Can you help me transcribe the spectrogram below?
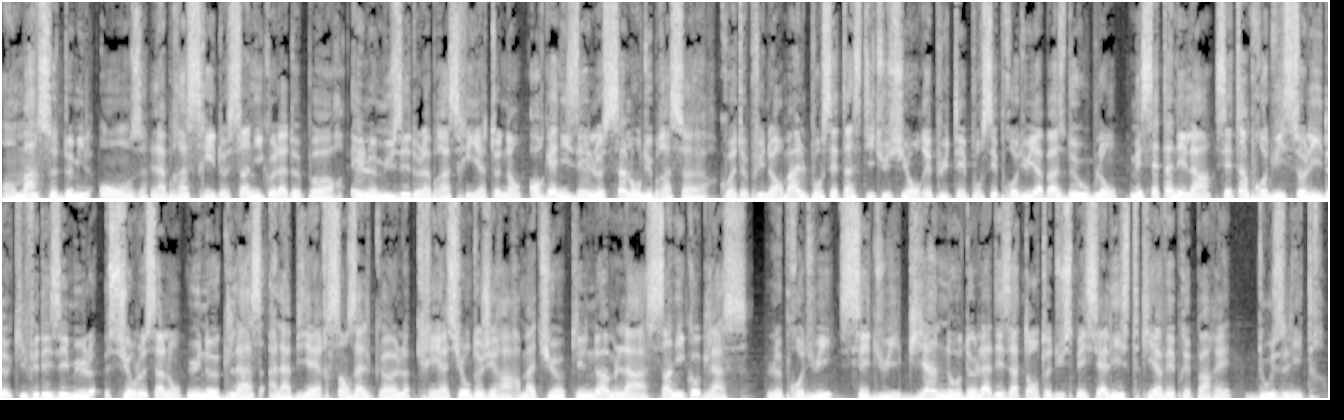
En mars 2011, la brasserie de Saint-Nicolas-de-Port et le musée de la brasserie attenant organisaient le Salon du Brasseur. Quoi de plus normal pour cette institution réputée pour ses produits à base de houblon? Mais cette année-là, c'est un produit solide qui fait des émules sur le salon. Une glace à la bière sans alcool, création de Gérard Mathieu qu'il nomme la Saint-Nico Glace. Le produit séduit bien au-delà des attentes du spécialiste qui avait préparé 12 litres.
